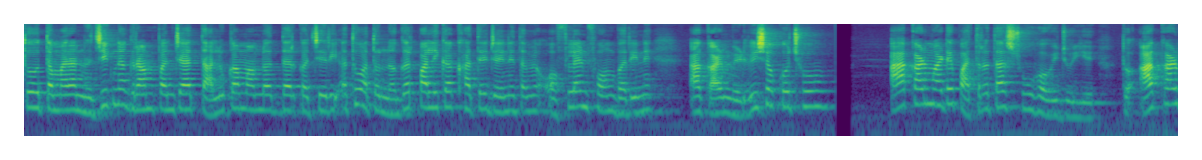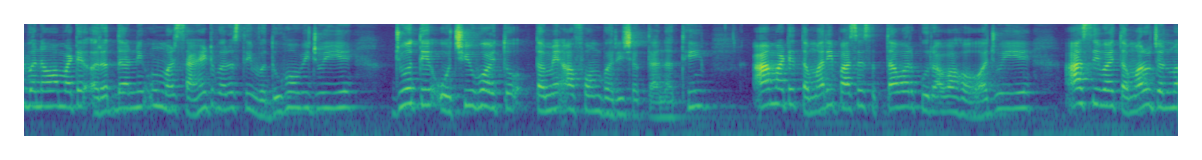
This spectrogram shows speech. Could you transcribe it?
તો તમારા નજીકના ગ્રામ પંચાયત, તાલુકા મામલતદાર કચેરી અથવા તો નગરપાલિકા ખાતે જઈને તમે ઓફલાઈન ફોર્મ ભરીને આ કાર્ડ મેળવી શકો છો. આ કાર્ડ માટે પાત્રતા શું હોવી જોઈએ? તો આ કાર્ડ બનાવવા માટે અરજદારની ઉંમર સાહીઠ વર્ષથી વધુ હોવી જોઈએ. જો તે ઓછી હોય તો તમે આ ફોર્મ ભરી શકતા નથી. આ માટે તમારી પાસે સત્તાવાર પુરાવા હોવા જોઈએ. આ સિવાય તમારું જન્મ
